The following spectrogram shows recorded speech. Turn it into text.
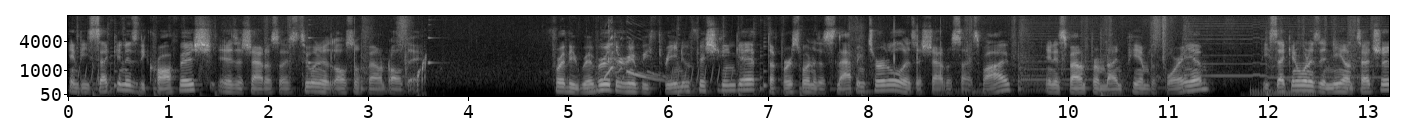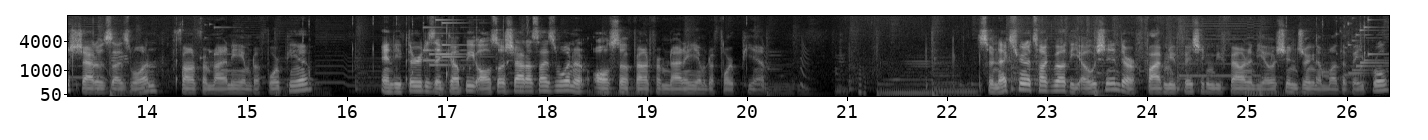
And the second is the crawfish. It is a shadow size 2 and is also found all day. For the river, there are going to be three new fish you can get. The first one is a snapping turtle, it's a shadow size 5, and is found from 9pm to 4am. The second one is a neon tetra, shadow size 1, found from 9am to 4pm. And the third is a guppy, also shadow size 1, and also found from 9am to 4pm. So next we're going to talk about the ocean. There are 5 new fish that can be found in the ocean during the month of April.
